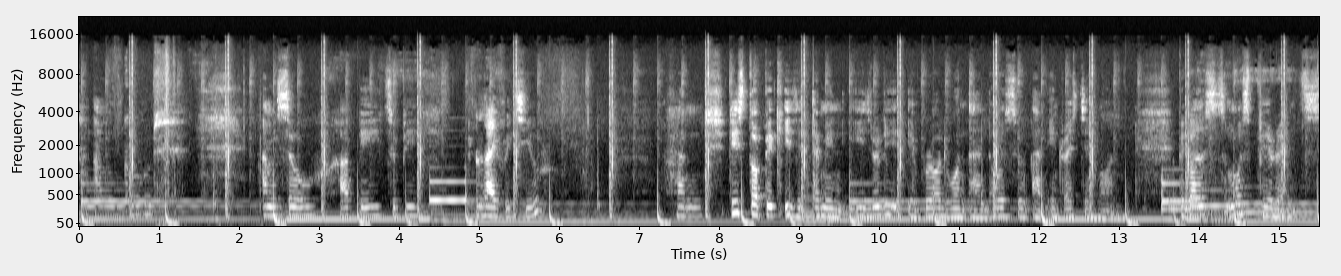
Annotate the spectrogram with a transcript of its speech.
I'm good. I'm so happy to be live with you and this topic is i mean is really a broad one and also an interesting one because most parents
